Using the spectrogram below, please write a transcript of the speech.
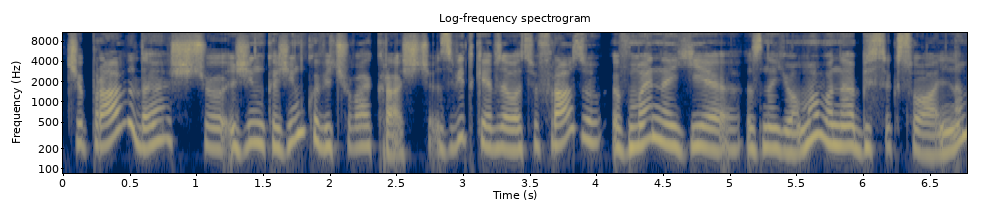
Чи правда, що жінка жінку відчуває краще? Звідки я взяла цю фразу? В мене є знайома, вона бісексуальна.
